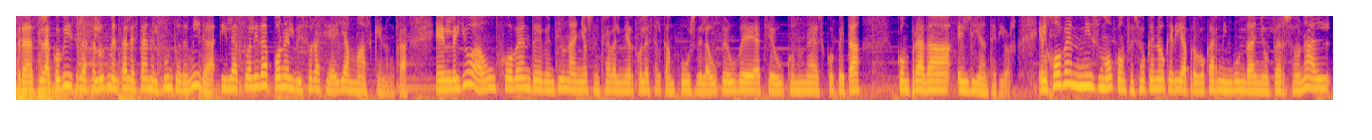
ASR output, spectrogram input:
Tras la COVID, la salud mental está en el punto de mira y la actualidad pone el visor hacia ella más que nunca. En Leyoa, un joven de 21 años entraba el miércoles al campus de la UPV-HU con una escopeta comprada el día anterior. El joven mismo confesó que no quería provocar ningún daño personal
